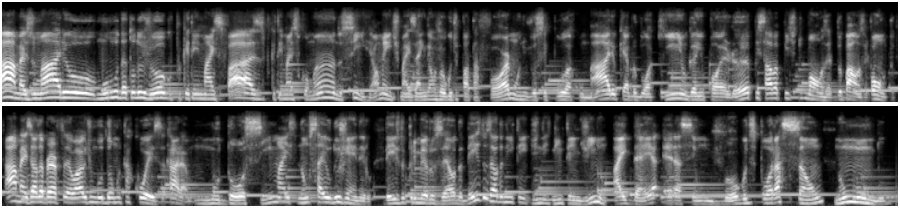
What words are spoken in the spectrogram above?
Ah, mas o Mario muda todo o jogo porque tem mais fases, porque tem mais comandos. Sim, realmente, mas ainda é um jogo de plataforma onde você pula com o Mario, quebra o bloquinho, ganha o power-up e salva a pitch do Bowser, do Bowser. Ponto. Ah, mas Zelda Breath of the Wild mudou muita coisa. Cara, mudou sim, mas não saiu do gênero. Desde o primeiro Zelda, desde o Zelda de Nintendinho, a ideia era ser um jogo de exploração num mundo.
